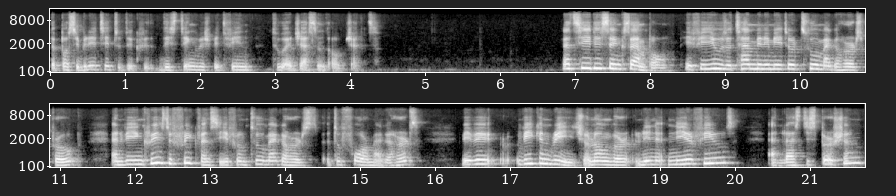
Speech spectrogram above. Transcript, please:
the possibility to distinguish between two adjacent objects. Let's see this example. If we use a 10 millimeter 2 megahertz probe and we increase the frequency from 2 megahertz to 4 megahertz, we, we can reach a longer near field and less dispersion.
